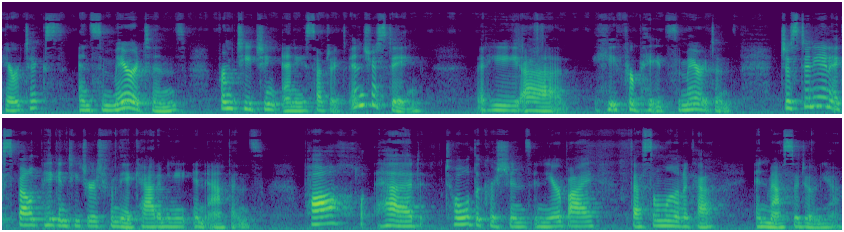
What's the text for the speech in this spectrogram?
heretics, and Samaritans from teaching any subject. Interesting that he uh, he forbade Samaritans. Justinian expelled pagan teachers from the academy in Athens. Paul had told the Christians in nearby Thessalonica and Macedonia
